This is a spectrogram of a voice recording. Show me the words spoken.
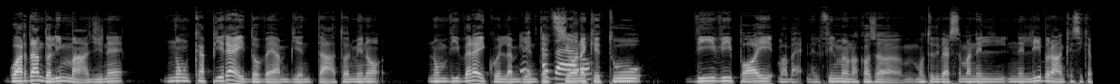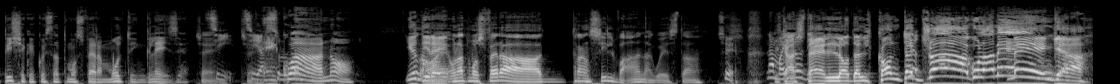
guardando l'immagine non capirei dove è ambientato, almeno non vivrei quell'ambientazione vero. che tu vivi poi, vabbè, nel film è una cosa molto diversa, ma nel, nel libro anche si capisce che questa atmosfera è molto inglese. Sì, Sì, sì, E assolutamente. qua no. Io No, direi... È un'atmosfera transilvana questa. Sì. No, il ma io lo, castello del conte Io- Dracula, Menga!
